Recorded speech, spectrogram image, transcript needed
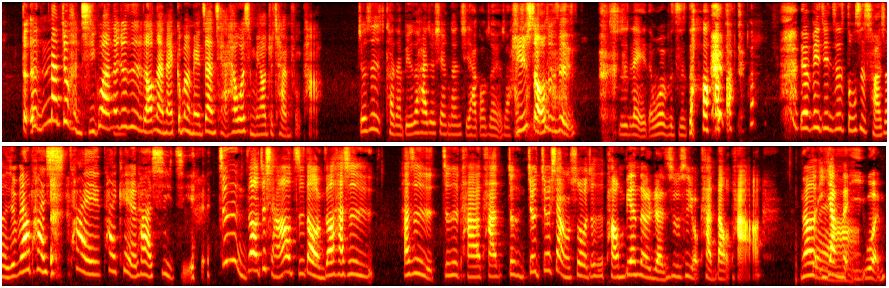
对，那就很奇怪，那就是老奶奶根本没站起来，她为什么要去搀扶她？就是可能，比如说，她就先跟其他工作人员说举手，是不是 之类的？我也不知道，因为毕竟这是都市传说，你就不要太太太 care 她的细节。就是你知道，就想要知道，你知道她是。他是，就是他，他就是，就就像说，就是旁边的人是不是有看到他？然后一样的疑问。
